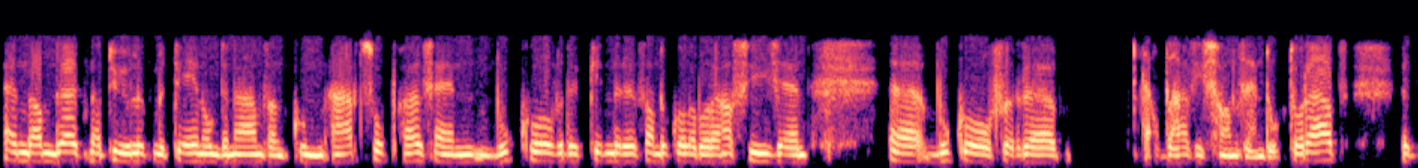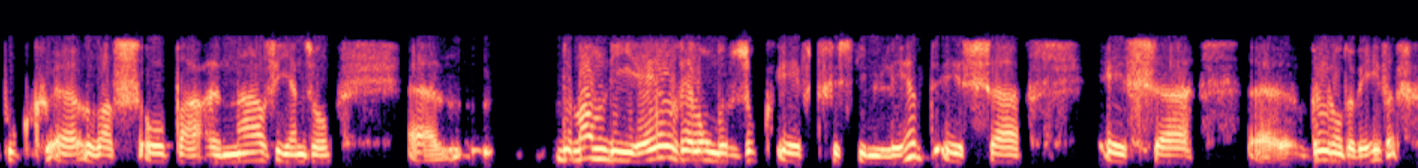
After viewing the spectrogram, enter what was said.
En dan duikt natuurlijk meteen ook de naam van Koen Aarts op. Zijn boek over de kinderen van de collaboratie, zijn boek over op basis van zijn doctoraat. Het boek uh, was Opa een nazi en zo. Uh, de man die heel veel onderzoek heeft gestimuleerd is, uh, is Bruno de Wever.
